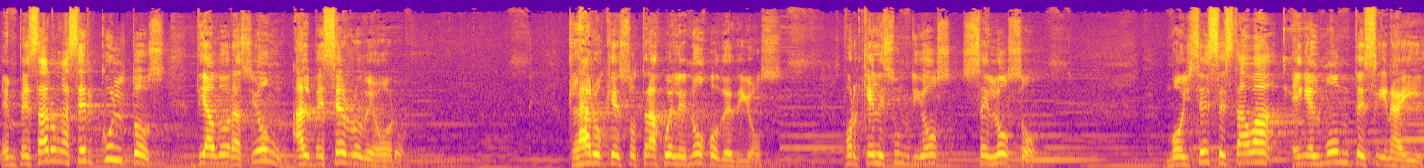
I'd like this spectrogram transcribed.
Empezaron a hacer cultos de adoración al becerro de oro. Claro que eso trajo el enojo de Dios, porque Él es un Dios celoso. Moisés estaba en el monte Sinaí,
